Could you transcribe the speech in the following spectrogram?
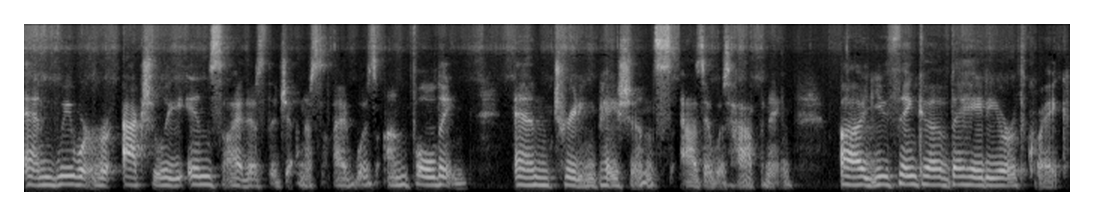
and we were actually inside as the genocide was unfolding and treating patients as it was happening. Uh, you think of the Haiti earthquake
